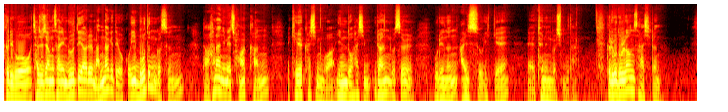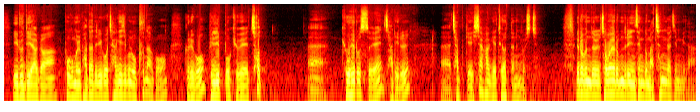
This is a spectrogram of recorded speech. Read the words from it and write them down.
그리고 자주장사인 루디아를 만나게 되었고 이 모든 것은 다 하나님의 정확한 계획하심과 인도하심이라는 것을 우리는 알 수 있게 되는 것입니다. 그리고 놀라운 사실은 이 루디아가 복음을 받아들이고 자기 집을 오픈하고 그리고 빌립보 교회의 첫 교회로서의 자리를 잡게 시작하게 되었다는 것이죠. 여러분들, 저와 여러분들의 인생도 마찬가지입니다.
